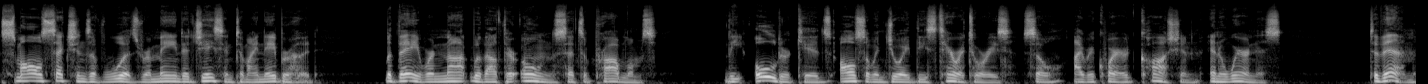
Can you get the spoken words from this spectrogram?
Small sections of woods remained adjacent to my neighborhood, but they were not without their own sets of problems. The older kids also enjoyed these territories, so I required caution and awareness. To them,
